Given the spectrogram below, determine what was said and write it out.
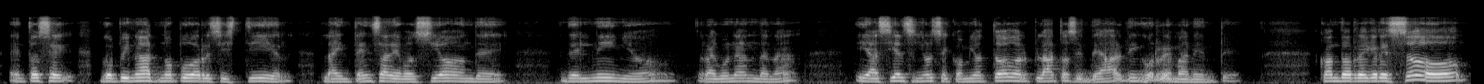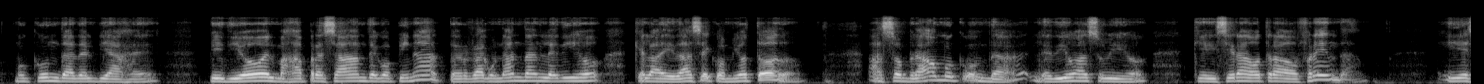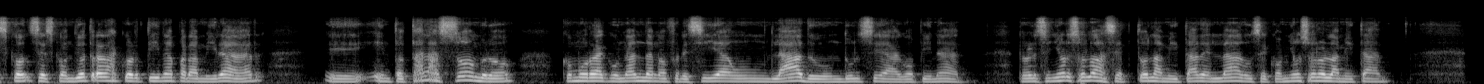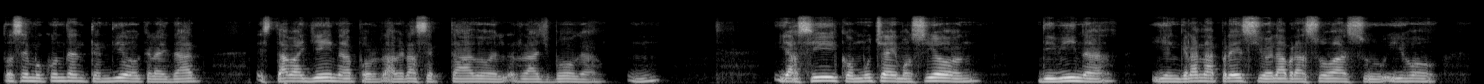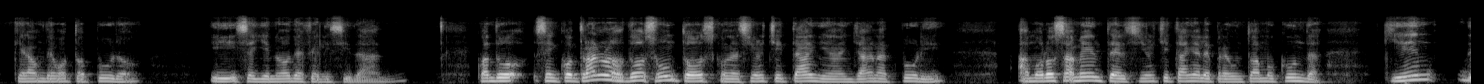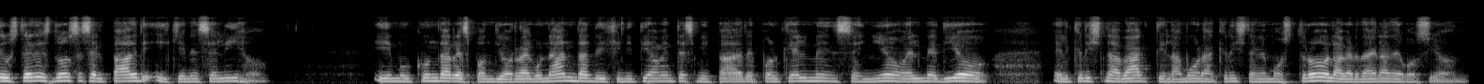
Entonces Gopinath no pudo resistir la intensa devoción de, del niño Ragunandana y así el Señor se comió todo el plato sin dejar ningún remanente. Cuando regresó Mukunda del viaje, pidió el Mahaprasad de Gopinath, pero Raghunandan le dijo que la deidad se comió todo. Asombrado Mukunda le dijo a su hijo que hiciera otra ofrenda y se escondió tras la cortina para mirar eh, en total asombro cómo Raghunandan ofrecía un lado, un dulce a Gopinath. Pero el Señor solo aceptó la mitad del lado, se comió solo la mitad. Entonces Mukunda entendió que la edad estaba llena por haber aceptado el Raj Boga. Y así, con mucha emoción divina y en gran aprecio, él abrazó a su hijo, que era un devoto puro, y se llenó de felicidad. Cuando se encontraron los dos juntos con el señor Chaitanya en Jagannath Puri, amorosamente el señor Chaitanya le preguntó a Mukunda, ¿quién de ustedes dos es el padre y quién es el hijo? Y Mukunda respondió, Ragunanda definitivamente es mi padre porque él me enseñó, él me dio el Krishna Bhakti, el amor a Krishna, me mostró la verdadera devoción.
